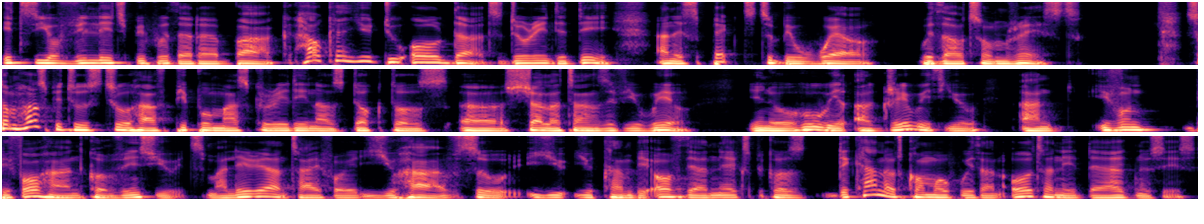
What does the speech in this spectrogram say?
it's your village people that are back. How can you do all that during the day and expect to be well without some rest? Some hospitals too have people masquerading as doctors uh, charlatans if you will you know who will agree with you and even beforehand convince you it's malaria and typhoid you have. So you you can be off their necks because they cannot come up with an alternate diagnosis.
